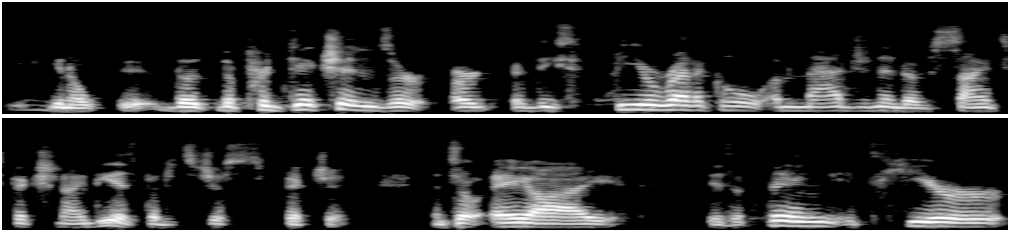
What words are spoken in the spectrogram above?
you know the the predictions are, are are these theoretical, imaginative science fiction ideas, but it's just fiction. And so AI is a thing. It's here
